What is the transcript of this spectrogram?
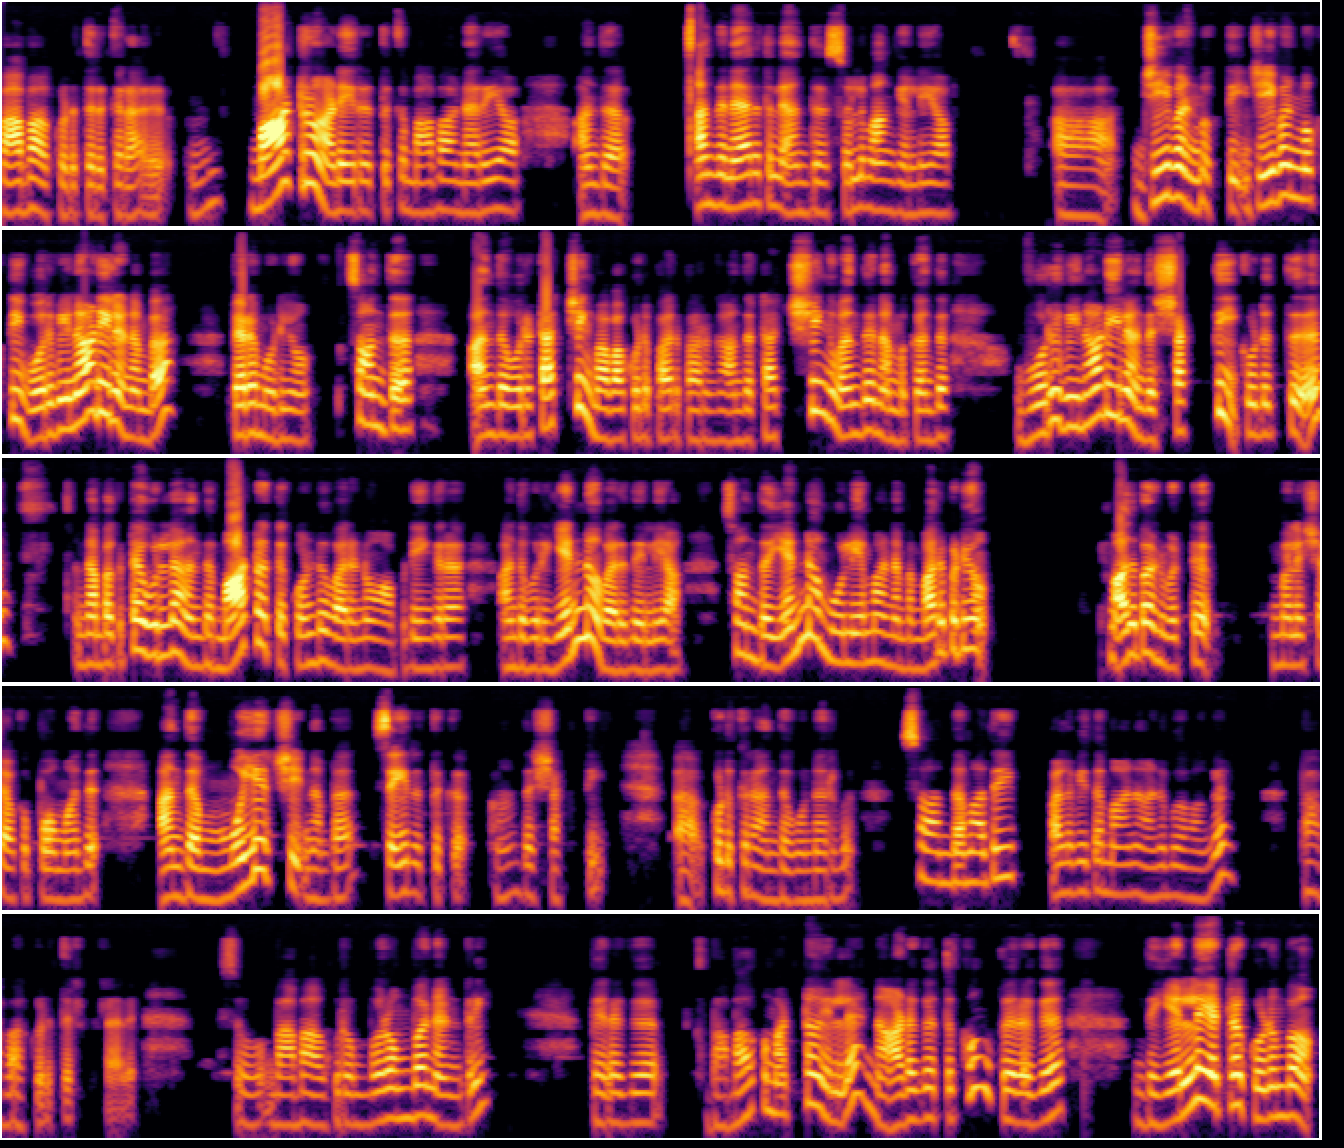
பாபா கொடுத்துருக்கிறாரு. மாற்றம் அடையிறதுக்கு பாபா நிறையா அந்த அந்த நேரத்தில் அந்த சொல்லுவாங்க இல்லையா? ஜீவன் முக்தி ஜீவன் முக்தி ஒரு வினாடியில நம்ம பெற முடியும். ஸோ அந்த அந்த ஒரு டச்சிங் பாபா கொடுப்பாரு பாருங்க. அந்த டச்சிங் வந்து நமக்கு அந்த ஒரு வினாடியில அந்த சக்தி கொடுத்து நம்ம கிட்ட உள்ள அந்த மாற்றத்தை கொண்டு வரணும் அப்படிங்கிற அந்த ஒரு எண்ணம் வருது இல்லையா? ஸோ அந்த எண்ணம் மூலியமா நம்ம மறுபடியும் மதுபன் விட்டு மலேசியாவுக்கு போகும்போது அந்த முயற்சி நம்ம செய்யறதுக்கு அந்த சக்தி கொடுக்குற அந்த உணர்வு. ஸோ அந்த மாதிரி பலவிதமான அனுபவங்கள் பாபா கொடுத்துருக்கிறாரு. ஸோ பாபாவுக்கு ரொம்ப ரொம்ப நன்றி. பிறகு பாபாவுக்கு மட்டும் இல்லை நாடகத்துக்கும் பிறகு இந்த எல்லையற்ற குடும்பம்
